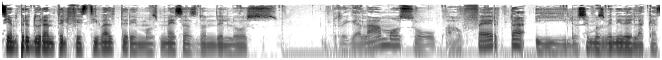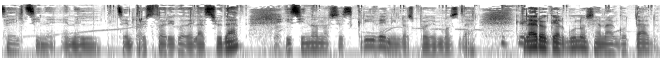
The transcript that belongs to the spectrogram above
siempre durante el festival tenemos mesas donde los regalamos o a oferta y los hemos venido en la Casa del Cine, en el centro histórico de la ciudad, y si no nos escriben y los podemos dar. Claro que algunos se han agotado,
